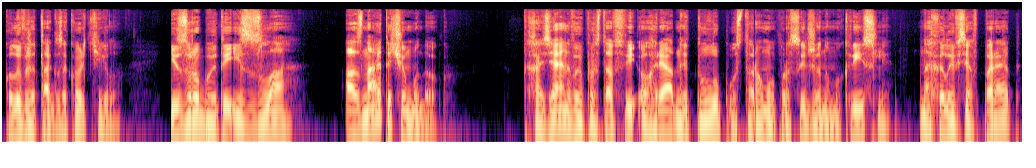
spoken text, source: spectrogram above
коли вже так закортіло, і зробити із зла. А знаєте чому доку? Хазяїн випростав свій огрядний тулуб у старому просидженому кріслі, нахилився вперед,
